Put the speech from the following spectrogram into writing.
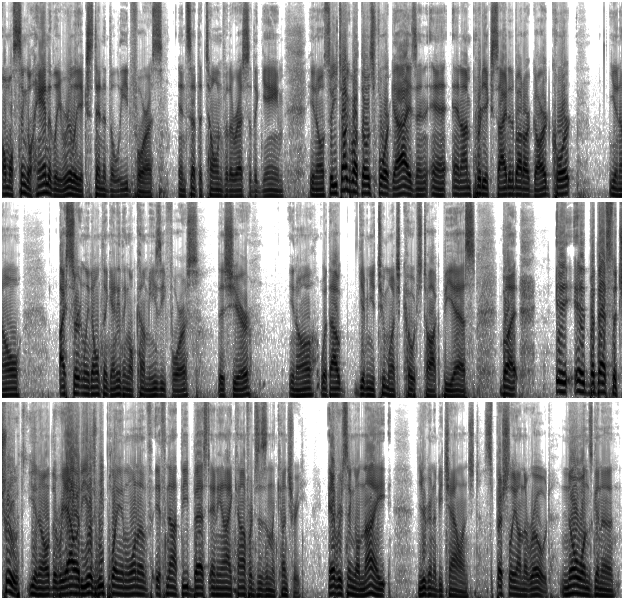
almost single-handedly really extended the lead for us and set the tone for the rest of the game. You know, so you talk about those four guys, and and, and I'm pretty excited about our guard court. You know, I certainly don't think anything will come easy for us this year. You know, without giving you too much coach talk BS, but it, it, but that's the truth. You know, the reality is we play in one of, if not the best NAIA conferences in the country. Every single night, you're going to be challenged, especially on the road. No one's going to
